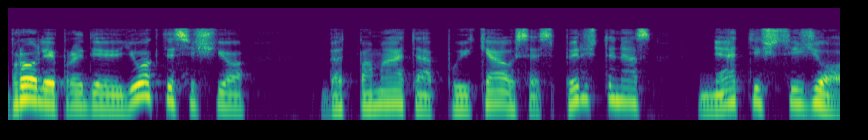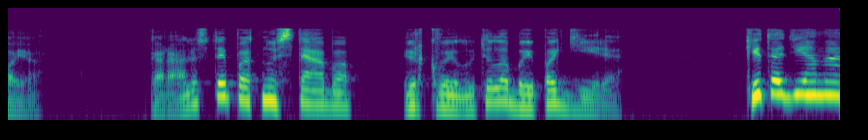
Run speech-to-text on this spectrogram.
Broliai pradėjo juoktis iš jo, bet pamatę puikiausias pirštinės, net išsižiojo. Karalius taip pat nustebo ir kvailutį labai pagyrė. Kitą dieną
